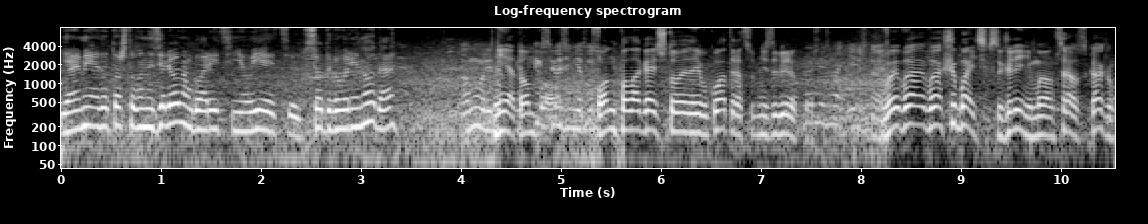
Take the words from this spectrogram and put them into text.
Я имею в виду то, что вы на зеленом говорите, не уедете. Все договорено, да? А ну, ребят, Нет, он, связей нет. он полагает, что эвакуатор отсюда не заберет просто. Вы, вы, вы ошибаетесь, к сожалению, мы вам сразу скажем.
